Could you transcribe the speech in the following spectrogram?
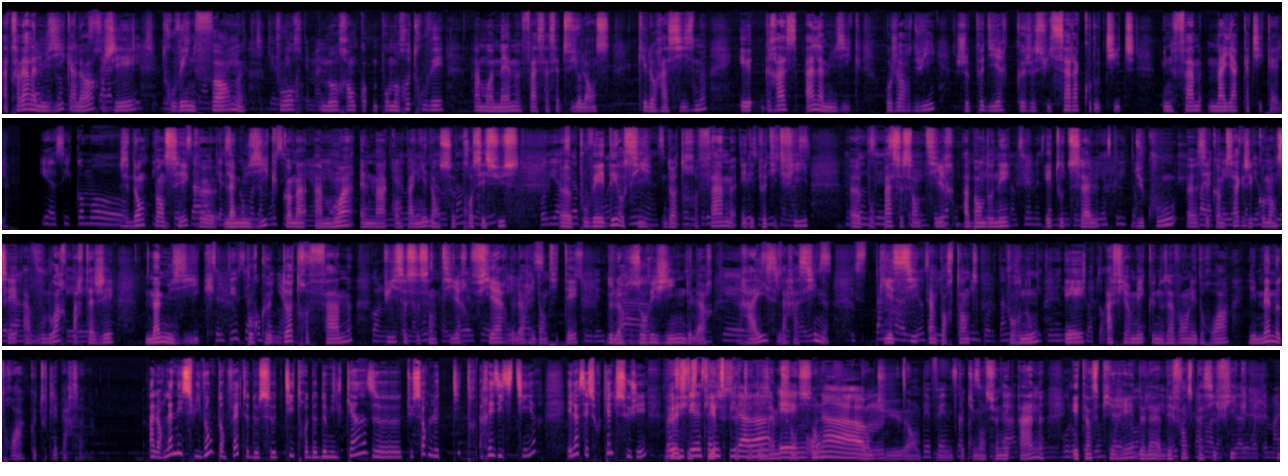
À travers la musique, alors, j'ai trouvé une forme pour me, pour me retrouver à moi-même face à cette violence qu'est le racisme. Et grâce à la musique, aujourd'hui, je peux dire que je suis Sarah Kurucic, une femme maya cachiquel. J'ai donc pensé que la musique, comme à, moi, elle m'a accompagnée dans ce processus, euh, pouvait aider aussi d'autres femmes et des petites filles euh, pour pas se sentir abandonnées et toutes seules. Du coup, euh, c'est comme ça que j'ai commencé à vouloir eh, partager ma musique pour que d'autres femmes puissent se sentir fières de leur identité, de leurs origines, de leur raïs, la racine qui est si importante pour nous et affirmer que nous avons les droits, les mêmes droits que toutes les personnes. Alors l'année suivante, en fait, de ce titre de 2015, euh, tu sors le titre Résistir. Et là, c'est sur quel sujet? Résistir, est inspirada en dont tu, que tu mentionnais, Anne, est inspirée de la défense pacifique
